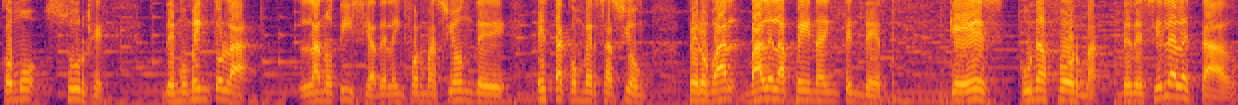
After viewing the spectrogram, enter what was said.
cómo surge de momento la, la noticia, de la información de esta conversación, pero val- vale la pena entender que es una forma de decirle al Estado,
